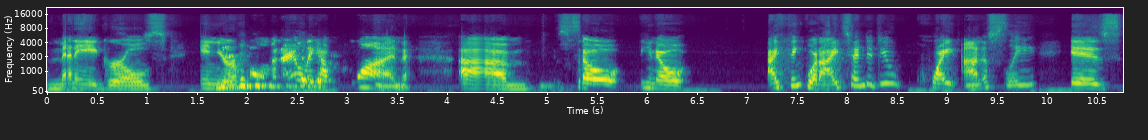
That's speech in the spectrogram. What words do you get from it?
many girls in your home and I only have one. Um, so, you know, I think what I tend to do, quite honestly, is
